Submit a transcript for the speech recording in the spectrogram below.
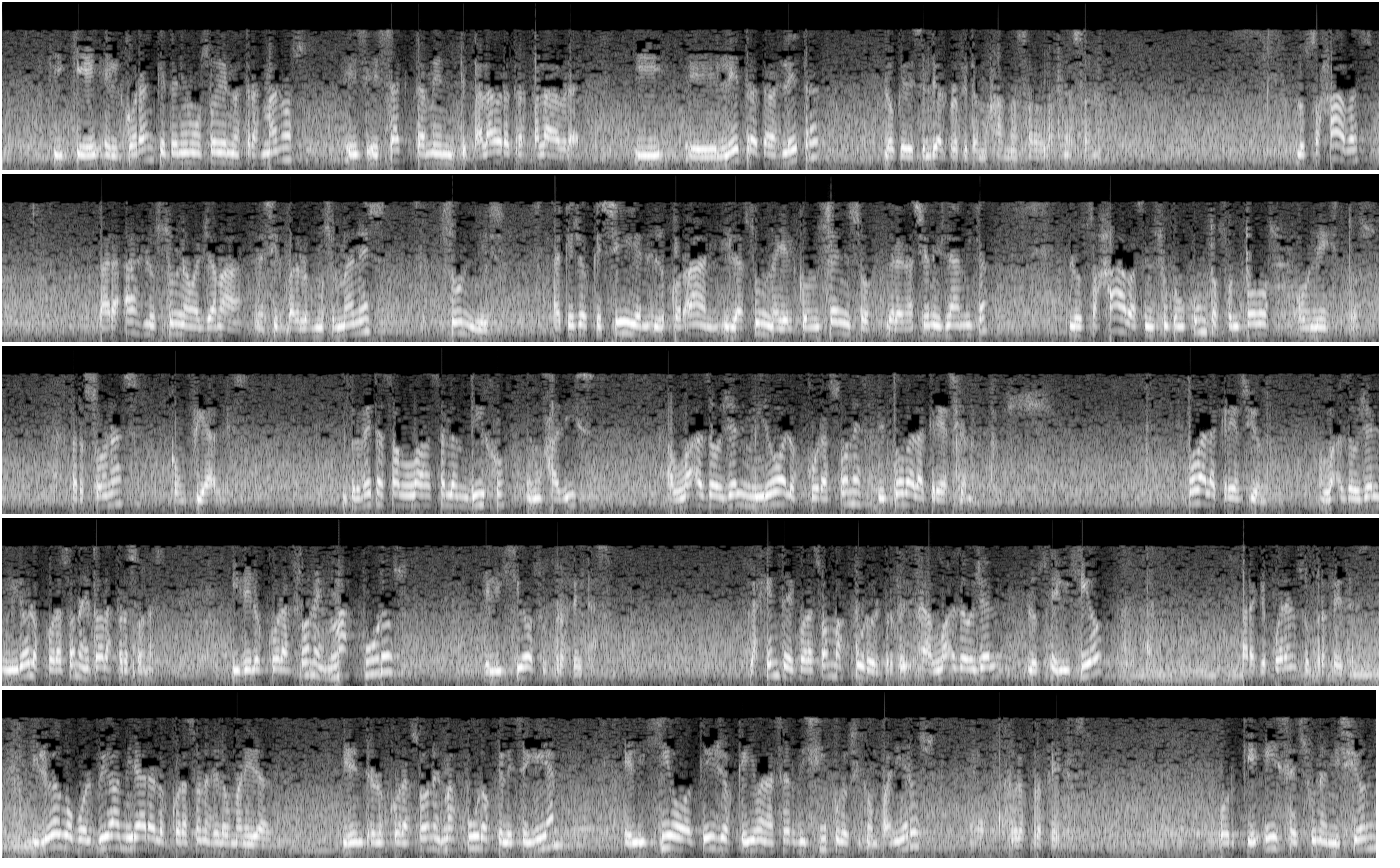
y que el Corán que tenemos hoy en nuestras manos es exactamente palabra tras palabra y eh, letra tras letra lo que descendió al profeta Muhammad sallallahu alaihi wasallam. Los sahabas para Ahlus Sunnah wal Jama'a, es decir, para los musulmanes sunnis, aquellos que siguen el Corán y la Sunna y el consenso de la nación islámica, los sahabas en su conjunto son todos honestos, personas confiables. El profeta sallallahu alaihi wasallam dijo en un hadith, Allah azza miró a los corazones de toda la creación. Toda la creación. Allah azza miró los corazones de todas las personas y de los corazones más puros eligió a sus profetas. La gente de corazón más puro, el profeta, Allah los eligió para que fueran sus profetas. Y luego volvió a mirar a los corazones de la humanidad. Y de entre los corazones más puros que le seguían, eligió a aquellos que iban a ser discípulos y compañeros de los profetas. Porque esa es una misión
